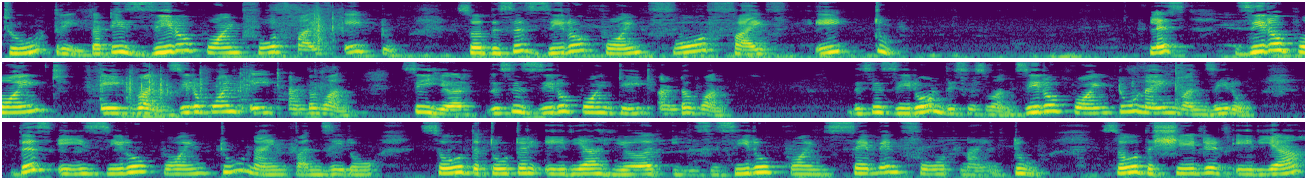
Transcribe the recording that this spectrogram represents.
2, 3. That is 0 0.4582. So this is 0 0.4582 plus 0 0.81, 0 0.8 under 1. See here, this is 0 0.8 under 1. This is 0 and this is 1. 0 0.2910. This is 0 0.2910. So the total area here is 0 0.7492. So the shaded area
